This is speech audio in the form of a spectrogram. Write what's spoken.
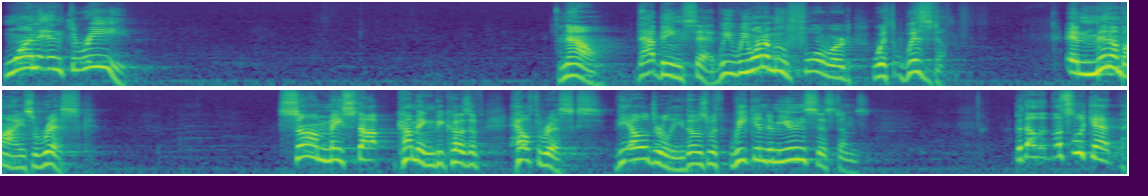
One in three. Now, that being said, we, we want to move forward with wisdom and minimize risk. Some may stop coming because of health risks, the elderly, those with weakened immune systems. But let's look at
